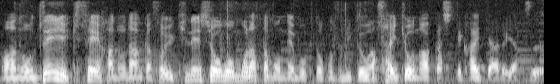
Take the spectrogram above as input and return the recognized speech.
あの全駅制覇のなんかそういう記念証ももらったもんね、僕と穂積君は最強の証って書いてあるやつ。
